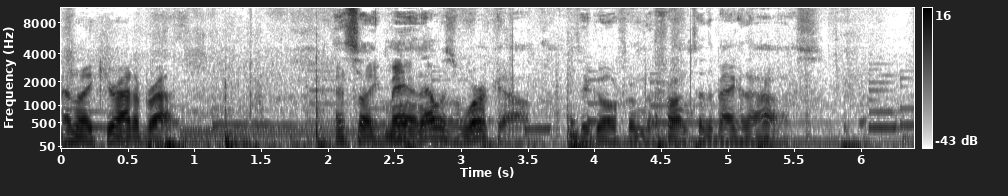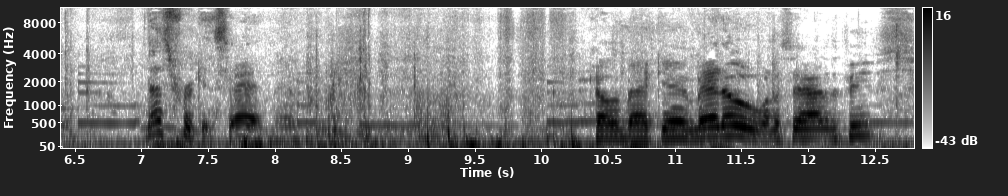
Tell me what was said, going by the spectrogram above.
and like you're out of breath. It's like, man, that was a workout to go from the front to the back of the house. That's freaking sad, man. Coming back in, Meadow, want to say hi to the peeps?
